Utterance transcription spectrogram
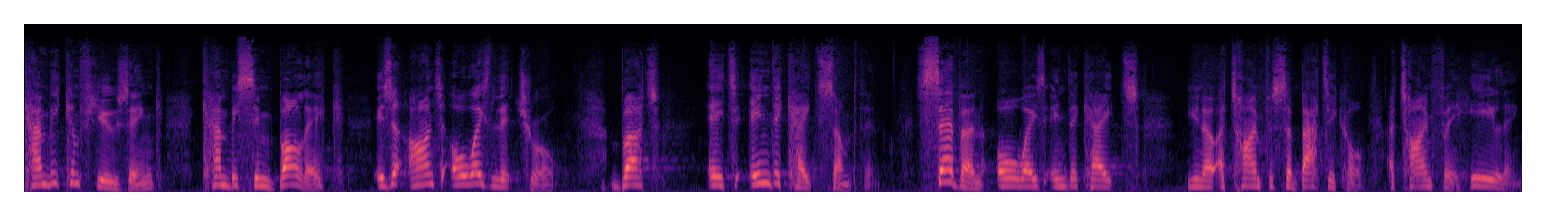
can be confusing, can be symbolic, is it aren't always literal, but it indicates something. Seven always indicates you know, a time for sabbatical, a time for healing.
